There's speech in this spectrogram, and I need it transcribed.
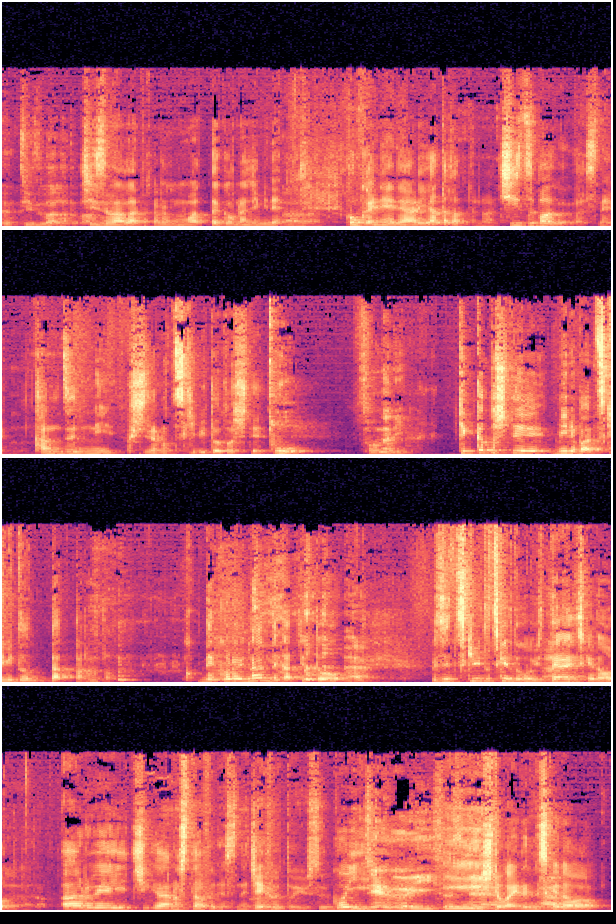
チーズバーガーとか。チーズバーガーとか。ね全くおなじみで。はい今回ねでありがたかったのはチーズバーガーがですね完全に櫛田の付き人として。おそんなに。結果として見れば付き人だったなと。でこれなんでかっていうと別に付き人つけるとこ言ってないんですけど RH 側のスタッフですね。ジェフというすごいジェフいい人いい人がいるんですけど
